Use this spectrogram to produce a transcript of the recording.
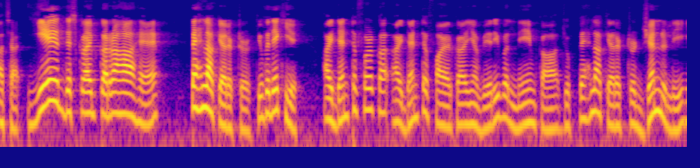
اچھا یہ ڈسکرائب کر رہا ہے پہلا کیریکٹر کیونکہ دیکھیے آئیڈینٹیفر کا آئیڈینٹیفائر کا یا ویریبل نیم کا جو پہلا کیریکٹر جنرلی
